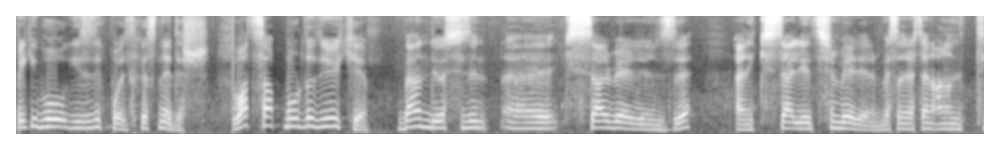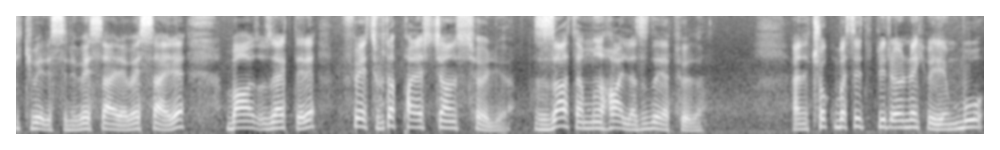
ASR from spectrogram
Peki bu gizlilik politikası nedir? WhatsApp burada diyor ki ben diyor sizin e, kişisel verilerinizi yani kişisel iletişim verilerini, mesajların analitik verisini vesaire vesaire bazı özellikleri Facebook'ta paylaşacağını söylüyor. Zaten bunu halihazırda yapıyordu. Hani çok basit bir örnek vereyim. Bu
